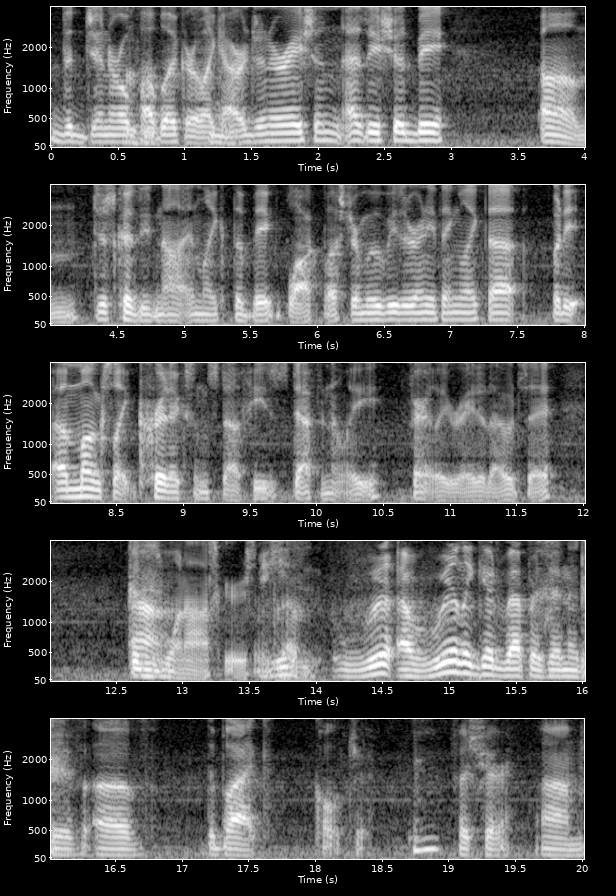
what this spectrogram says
the general Mhm. public or like Mhm. our generation as he should be um just because he's not in like the big blockbuster movies or anything like that but he, amongst like critics and stuff he's definitely fairly rated i would say because he's Um, won oscars and He's stuff re- a really good representative of the black culture, Mhm. for sure. Um,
